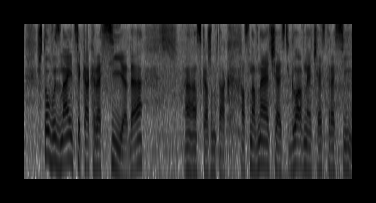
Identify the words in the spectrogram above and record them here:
что вы знаете как Россия, да, а, скажем так, основная часть, главная часть России.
